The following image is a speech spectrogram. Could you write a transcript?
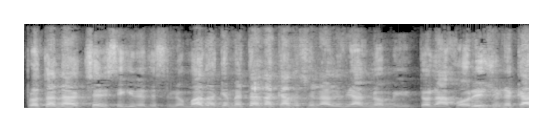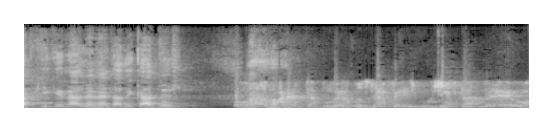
πρώτα να ξέρεις τι γίνεται στην ομάδα και μετά να κάθεσαι να λες μια γνώμη. Το να χωρίζουν κάποιοι και να λένε τα δικά τους, Όχι μόνο αυτά που γράφω στα facebook και αυτά, δε, εγώ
